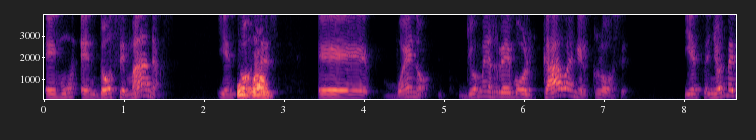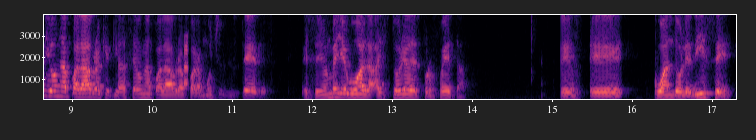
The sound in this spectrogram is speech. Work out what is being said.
en, en dos semanas. Y oh, entonces, eh, bueno, yo me revolcaba en el closet y el Señor me dio una palabra que quizás sea una palabra para muchos de ustedes. El Señor me llevó a la historia del profeta. Eh, cuando le dice,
